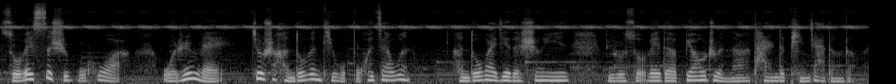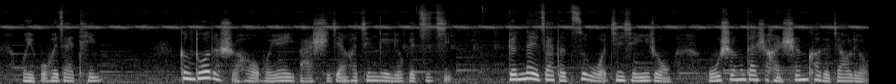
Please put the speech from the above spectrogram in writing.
所谓四十不惑啊，我认为。就是很多问题我不会再问，很多外界的声音，比如所谓的标准呐、他人的评价等等，我也不会再听。更多的时候，我愿意把时间和精力留给自己，跟内在的自我进行一种无声但是很深刻的交流，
